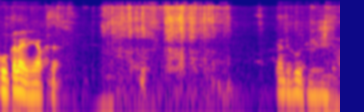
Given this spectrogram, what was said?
ကိုကတ်လိုက်လေရပါဆက်။ဒါတခုဒီနိုင်လားဖေကိုယ်ကိုယ်ရမ်းတာအားလေးရ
